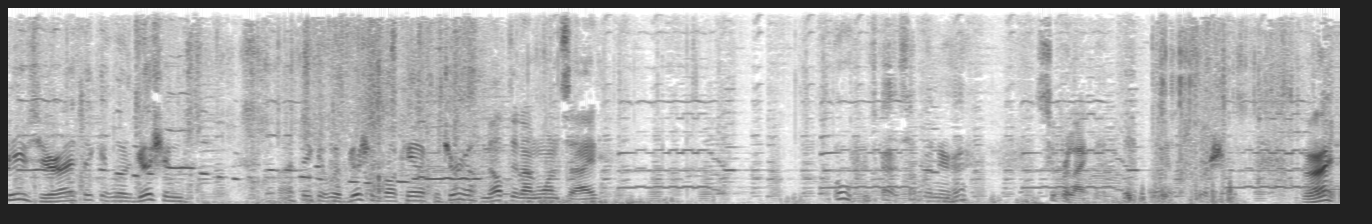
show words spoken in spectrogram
caves here. I think it was gushing I think it was gushing volcanic material. Melted on one side. Oh, it's got something in there, Super light. All right.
